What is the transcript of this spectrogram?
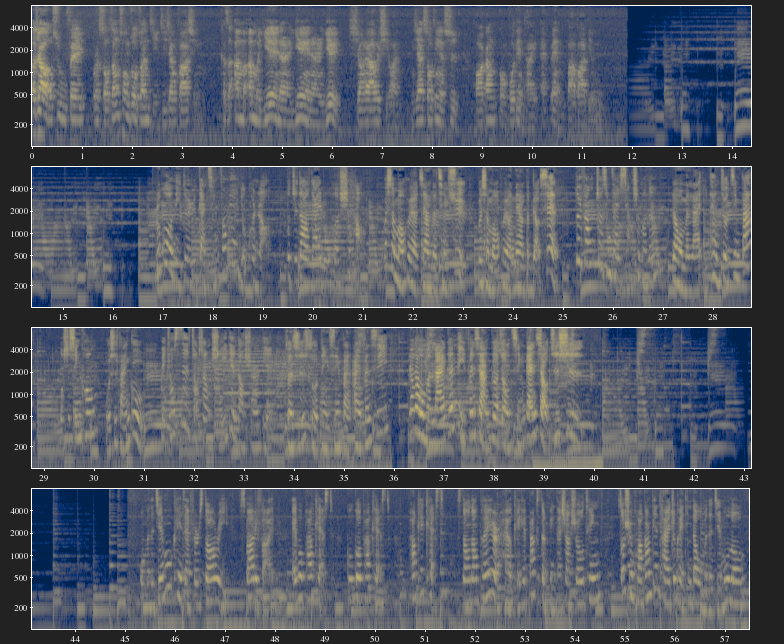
大家好，我是吴飞，我的首张创作专辑即将发行，可是 I'm a, I'm a yeah 男人 yeah 男人 yeah，希望大家会喜欢。你现在收听的是华冈广播电台 FM 八八点五。如果你对于感情方面有困扰，不知道该如何是好，为什么会有这样的情绪？为什么会有那样的表现？对方究竟在想什么呢？让我们来一探究竟吧。我是星空，我是凡谷，每周四早上十一点到十二点准时锁定心烦爱分析，让我们来跟你分享各种情感小知识。我们的节目可以在 First Story、Spotify、Apple Podcast、Google Podcast、Pocket Cast、SoundOn Player，还有 KKBox 等平台上收听，搜寻华冈电台就可以听到我们的节目喽。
